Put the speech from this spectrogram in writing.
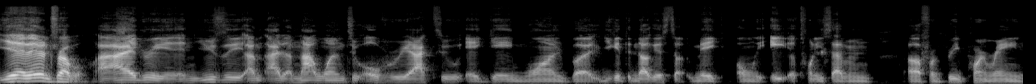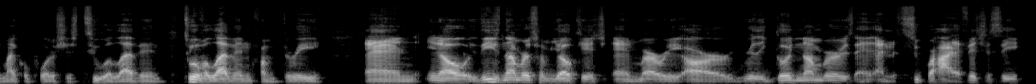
Yeah, they're in trouble. I, I agree, and usually I'm I, I'm not one to overreact to a game one, but you get the Nuggets to make only eight of twenty seven uh, from three point range. Michael Porter's just two eleven, two of eleven from three, and you know these numbers from Jokic and Murray are really good numbers and, and super high efficiency,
